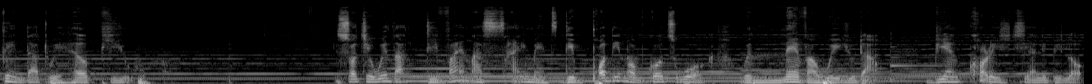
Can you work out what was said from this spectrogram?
thing that will help you in such a way that divine assignment, the burden of God's work, will never weigh you down. Be encouraged, dearly beloved.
